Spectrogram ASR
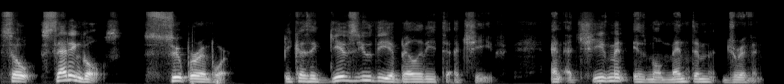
So setting goals super important because it gives you the ability to achieve, and achievement is momentum driven.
